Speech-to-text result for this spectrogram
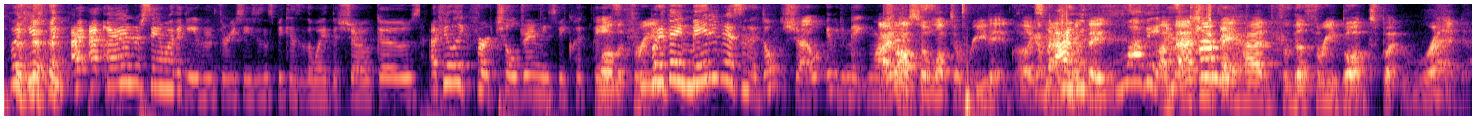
But here's the thing: I, I, I understand why they gave him three seasons because of the way the show goes. I feel like for children, it needs to be quick paced. Well, the three- But if they made it as an adult show, it would make more I'd sense. also love to read it. Like I imagine would if they love it Imagine if they had for the three books, but read.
